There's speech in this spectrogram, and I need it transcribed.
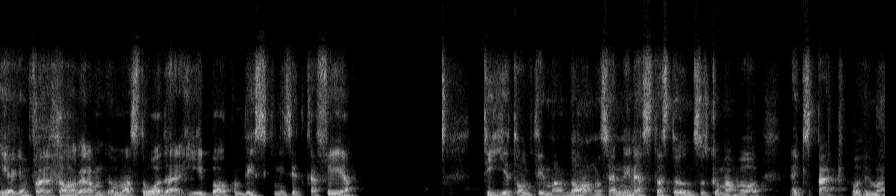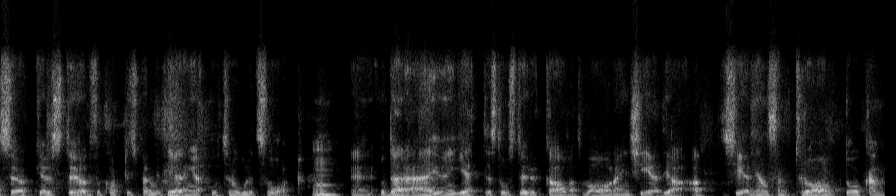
egenföretagare, om man står där i bakom disken i sitt café 10-12 timmar om dagen och sen i nästa stund så ska man vara expert på hur man söker stöd för korttidspermitteringar. Otroligt svårt. Mm. Eh, och där är ju en jättestor styrka av att vara en kedja. Att kedjan centralt då kan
